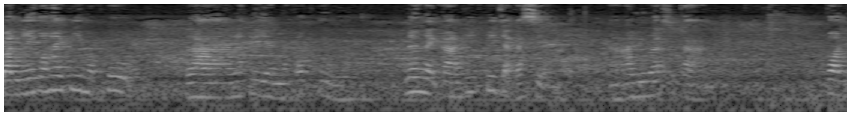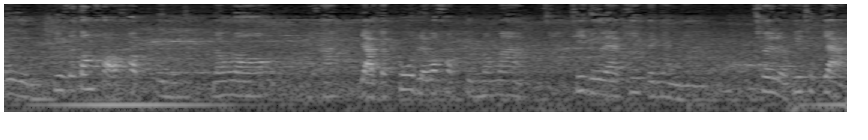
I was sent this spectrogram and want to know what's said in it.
วันนี้ก็ให้พี่มาพูดลานักเรียนแล้วก็ครูเนื่องในการที่พี่จะเกษียณนะอายุราชการ ก่อนอื่นพี่ก็ต้องขอขอบคุณน้องๆนะคะอยากจะพูดเลยว่าขอบคุณมากๆ ที่ดูแลพี่เป็นอย่างดีช่วยเหลือพี่ทุกอย่าง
